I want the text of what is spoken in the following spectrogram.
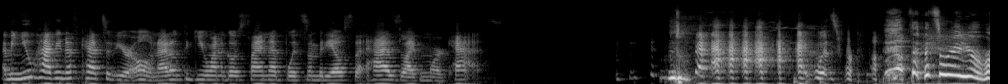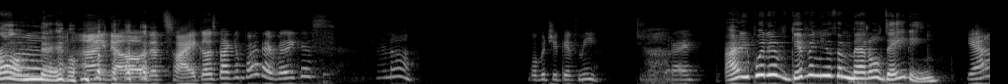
I mean you have enough cats of your own. I don't think you want to go sign up with somebody else that has like more cats. I was wrong. That's where you're wrong, ma'am. I know. That's why it goes back and forth. I really guess I don't know. What would you give me? What would I? I would have given you the metal dating. Yeah,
